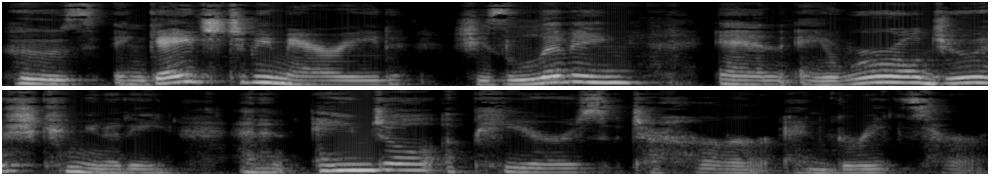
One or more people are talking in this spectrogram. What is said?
who's engaged to be married. She's living in a rural Jewish community and an angel appears to her and greets her.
